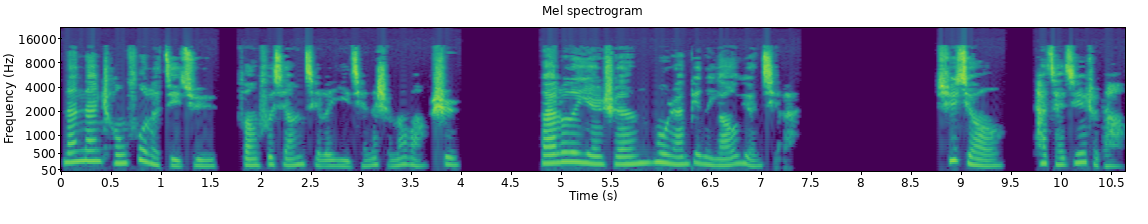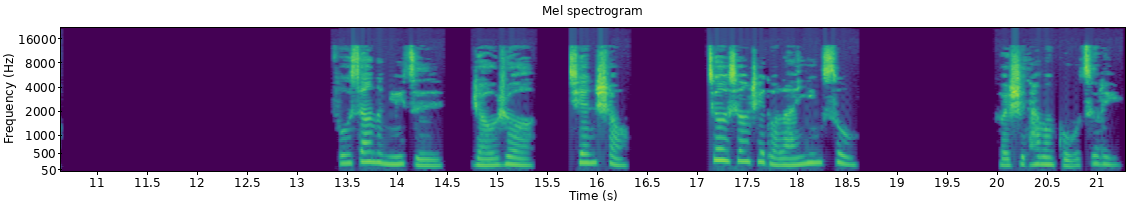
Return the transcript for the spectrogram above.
喃喃重复了几句，仿佛想起了以前的什么往事。白露的眼神蓦然变得遥远起来。许久，他才接着道：“扶桑的女子柔弱纤瘦。”就像这朵蓝罂粟，可是他们骨子里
